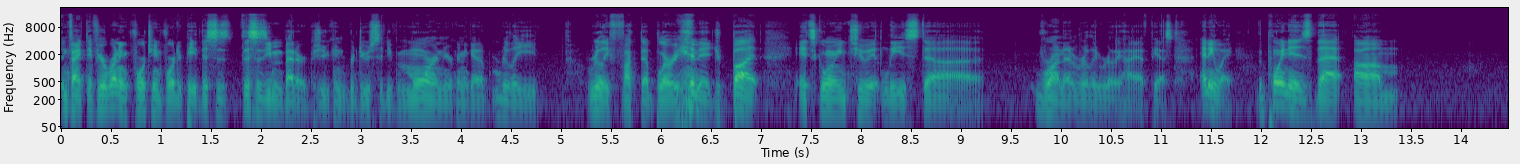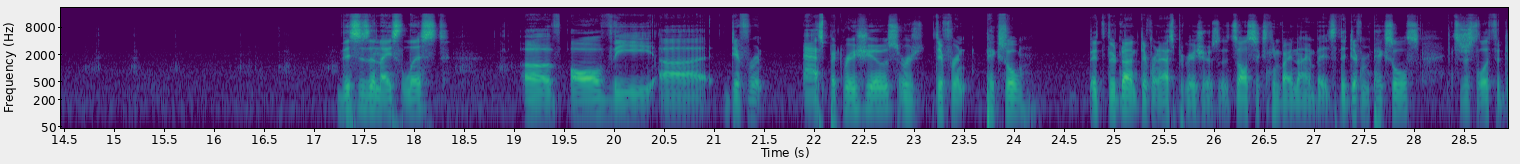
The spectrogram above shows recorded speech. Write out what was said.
in fact, if you're running 1440p, this is this is even better because you can reduce it even more, and you're to get a really, really fucked up blurry image. But it's going to at least uh, run at really, really high FPS. Anyway, the point is that um, this is a nice list of all the uh, different aspect ratios or different pixel. It's, they're not different aspect ratios. It's all 16 by 9, but it's the different pixels. It's just a list of,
